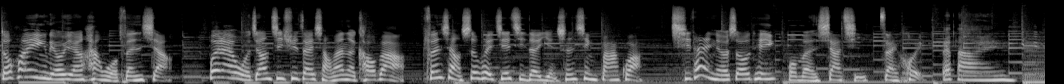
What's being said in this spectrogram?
都欢迎留言和我分享。未来我将继续在小曼的 c 吧分享社会阶级的衍生性八卦，期待你的收听。我们下期再会。拜拜。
